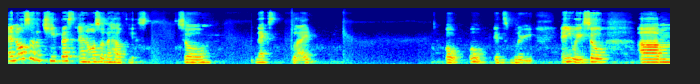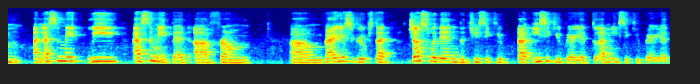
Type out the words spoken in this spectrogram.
and also the cheapest and also the healthiest. So next slide. Oh, oh, it's blurry. Anyway, so um, an estimate, we estimated uh, from um, various groups that just within the GCQ, uh, ECQ period to MECQ period,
